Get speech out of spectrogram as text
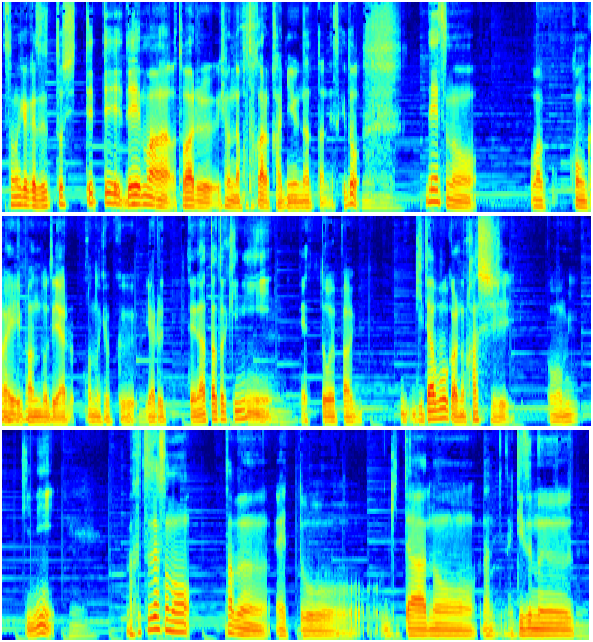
その曲がずっと知ってて、で、まあ、とあるひょんなことから加入になったんですけど、で、その、まあ、今回バンドでやる、この曲やるってなった時うに、ん。えっと、やっぱ、ギターボーカルの歌詞を見た時に、うん。まあ、普通はその、多分、えっと、ギターの、なんていうんですか、リズうムん。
